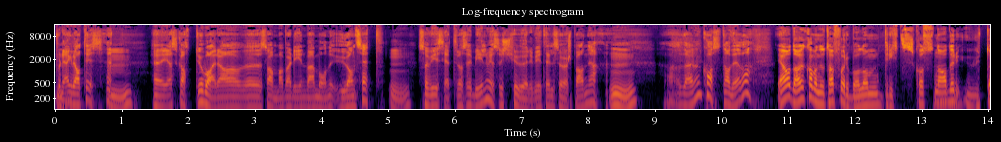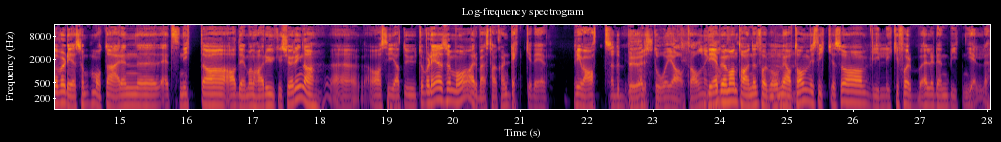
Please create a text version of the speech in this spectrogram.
For det er gratis. Mm. Jeg skatter jo bare av eh, samme verdien hver måned uansett. Mm. Så vi setter oss i bilen, og så kjører vi til Sør-Spania. Mm. Ja, det er jo en kostnad det, da. Ja, og da kan man jo ta forbehold om driftskostnader utover det som på en måte er en, eh, et snitt av, av det man har i ukeskjøring, da. Eh, Og si at utover det så må arbeidstakeren dekke det privat. Men det bør stå i avtalen. ikke Det sant? bør man ta inn et forbehold med i Mm. avtalen, hvis ikke så vil ikke eller den biten gjelde.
